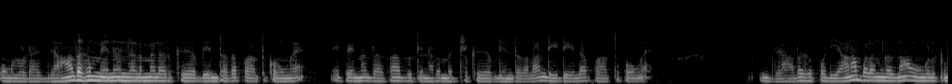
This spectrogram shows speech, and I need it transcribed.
உங்களோட ஜாதகம் என்ன நிலமையில இருக்குது அப்படின்றத பார்த்துக்கோங்க. இப்போ என்ன தசாபுத்தி நடந்துகிட்ருக்கு அப்படின்றதெல்லாம் டீட்டெயிலாக பார்த்துக்கோங்க. ஜாதகப்படியான பலன்கள் தான் உங்களுக்கு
